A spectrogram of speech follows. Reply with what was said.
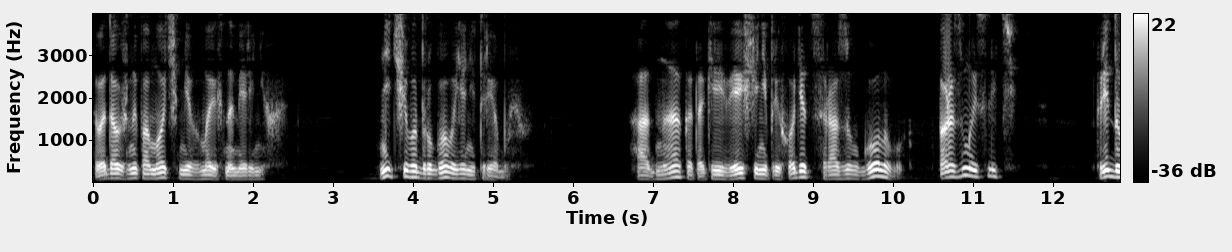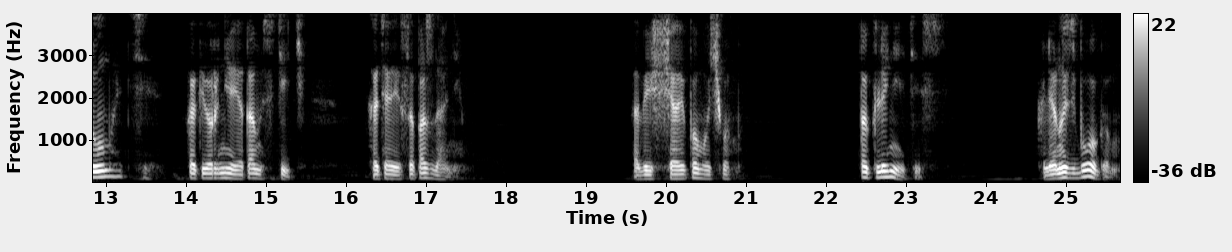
Вы должны помочь мне в моих намерениях. Ничего другого я не требую. Однако такие вещи не приходят сразу в голову. Поразмыслите, придумайте, как вернее отомстить, хотя и с опозданием. Обещаю помочь вам. Поклянитесь. Клянусь Богом,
